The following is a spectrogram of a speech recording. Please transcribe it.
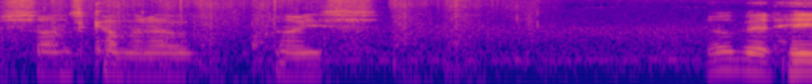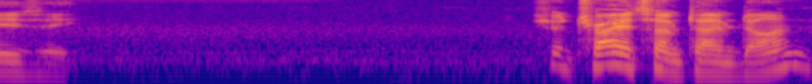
Sun's coming out, nice. A little bit hazy. Should try it sometime, Don.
